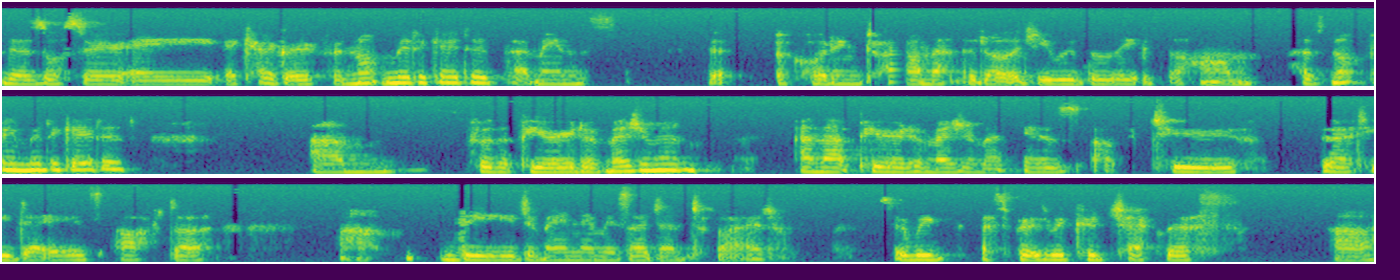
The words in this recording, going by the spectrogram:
there's also a, a category for not mitigated. That means that according to our methodology, we believe the harm has not been mitigated um, for the period of measurement. And that period of measurement is up to 30 days after um, the domain name is identified. So we, I suppose we could check this uh,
